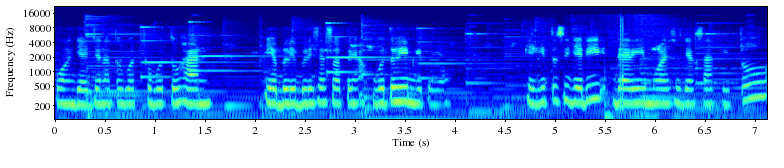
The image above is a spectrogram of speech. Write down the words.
uang jajan atau buat kebutuhan. Ya beli-beli sesuatu yang aku butuhin gitu ya. Kayak gitu sih. Jadi dari mulai sejak saat itu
